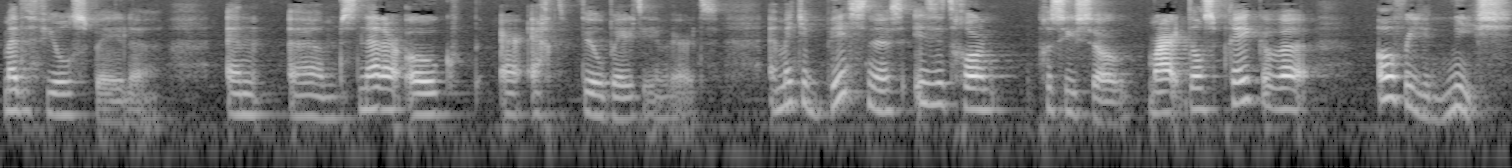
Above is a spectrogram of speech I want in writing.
met het vioolspelen. En um, sneller ook er echt veel beter in werd. En met je business is het gewoon precies zo. Maar dan spreken we over je niche.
